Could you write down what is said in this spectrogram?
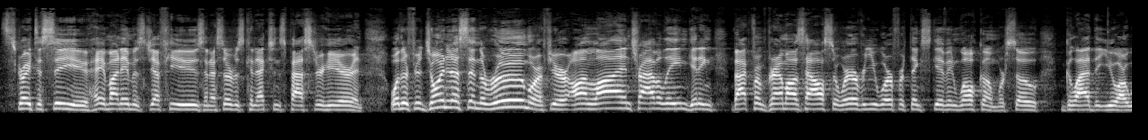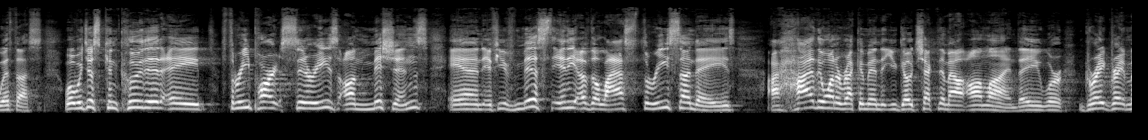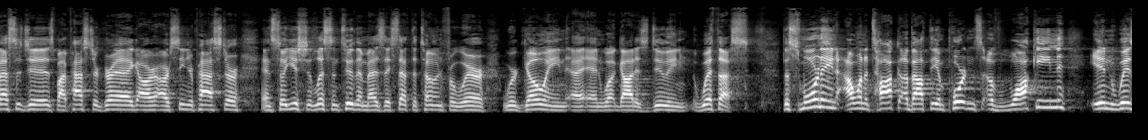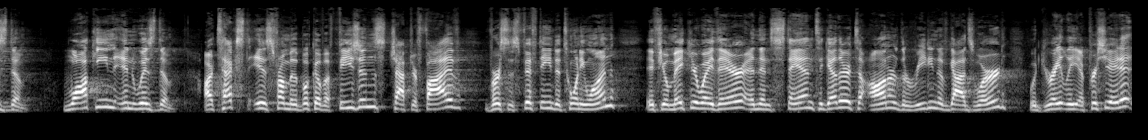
It's great to see you. Hey, my name is Jeff Hughes, and I serve as Connections Pastor here. And whether if you're joining us in the room or if you're online, traveling, getting back from grandma's house or wherever you were for Thanksgiving, welcome. We're so glad that you are with us. Well, we just concluded a three part series on missions. And if you've missed any of the last three Sundays, I highly want to recommend that you go check them out online. They were great, great messages by Pastor Greg, our, our senior pastor. And so you should listen to them as they set the tone for where we're going uh, and what God is doing with us. This morning, I want to talk about the importance of walking in wisdom. Walking in wisdom. Our text is from the book of Ephesians, chapter 5, verses 15 to 21. If you'll make your way there and then stand together to honor the reading of God's word, would greatly appreciate it.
